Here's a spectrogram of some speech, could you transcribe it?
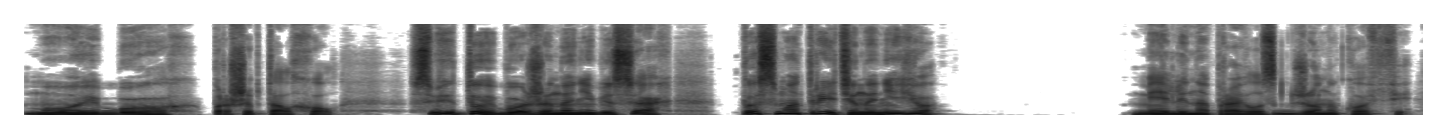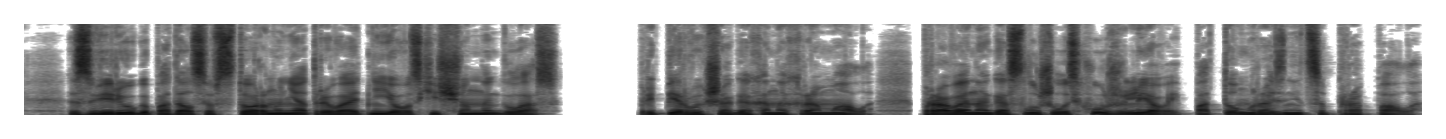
«Мой бог!» — прошептал Холл. «Святой Боже на небесах! Посмотрите на нее!» Мелли направилась к Джону Коффи. Зверюга подался в сторону, не отрывая от нее восхищенных глаз. При первых шагах она хромала. Правая нога слушалась хуже левой, потом разница пропала.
